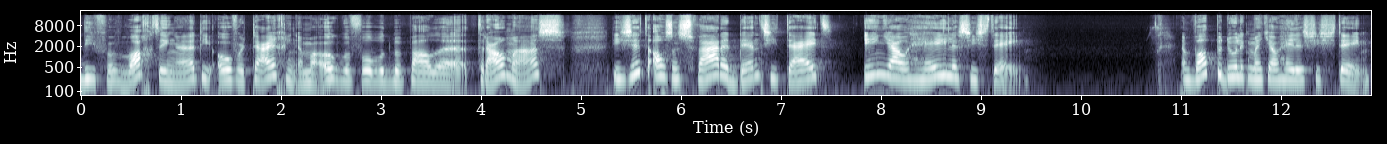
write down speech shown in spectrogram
die verwachtingen, die overtuigingen, maar ook bijvoorbeeld bepaalde trauma's, die zitten als een zware densiteit in jouw hele systeem. En wat bedoel ik met jouw hele systeem?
